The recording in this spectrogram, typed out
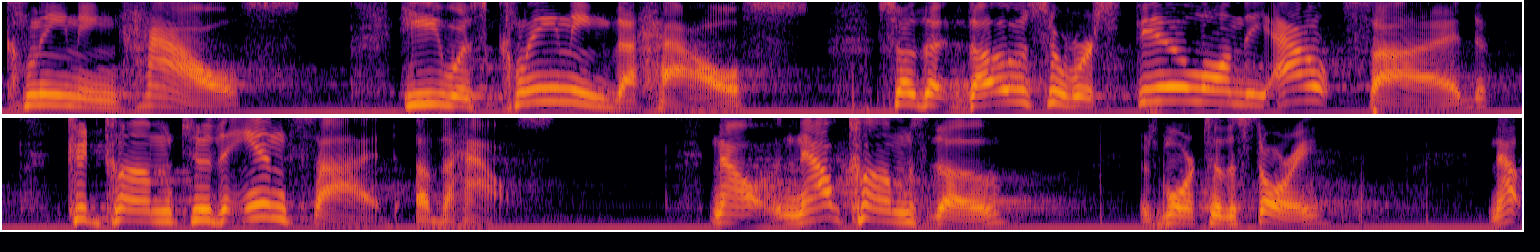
cleaning house, he was cleaning the house so that those who were still on the outside could come to the inside of the house. Now, now comes though, there's more to the story. Now,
